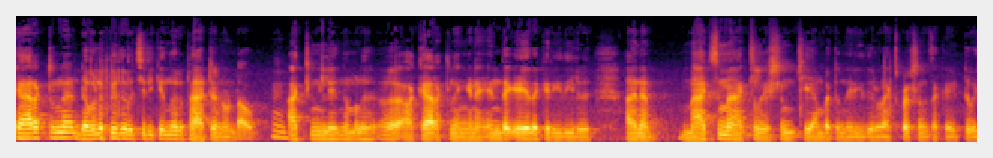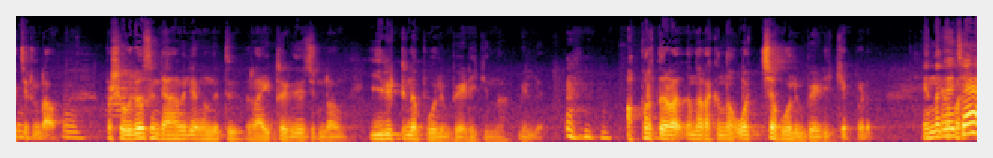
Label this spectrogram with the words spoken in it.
ക്യാരക്ടറിനെ ഡെവലപ്പ് ചെയ്ത് വെച്ചിരിക്കുന്ന ഒരു പാറ്റേൺ ഉണ്ടാവും. ആക്ടിങ്ങിൽ നമ്മൾ ആ ക്യാരക്ടറിനെ എങ്ങനെ എന്ത് ഏതൊക്കെ രീതിയിൽ അതിനെ മാക്സിമം ആക്സലേഷൻ ചെയ്യാൻ പറ്റുന്ന രീതിയിലുള്ള എക്സ്പ്രഷൻസ് ഒക്കെ ഇട്ട് വെച്ചിട്ടുണ്ടാവും. പക്ഷെ ഒരു ദിവസം രാവിലെ വന്നിട്ട് റൈറ്റർ എഴുതി വെച്ചിട്ടുണ്ടാവും ഇരുട്ടിനെ പോലും പേടിക്കുന്ന വില്ലൻ. അപ്പുറത്ത് നടക്കുന്ന ഒച്ച പോലും പേടിക്കപ്പെടും. എന്നുവെച്ചാൽ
